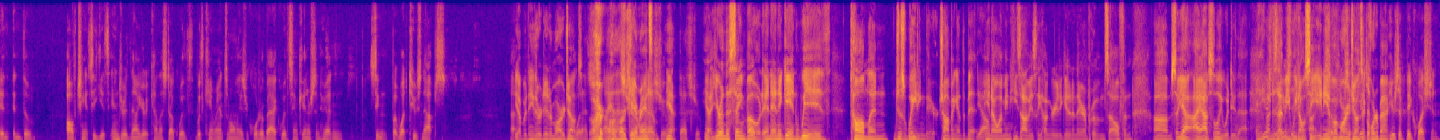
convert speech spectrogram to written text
in in the off chance he gets injured, now you're kind of stuck with with Cam Ransom only as your quarterback with Sam Kinnerson, who hadn't seen but what two snaps. Uh, Yeah, but neither did Amari Jones well, or, or, or. Cam Ransom. That's. Yeah, that's true. yeah, you're in the same boat, and and again with Tomlin just waiting there, chomping at the bit. Yeah. You know, I mean, he's obviously hungry to get in there and prove himself, and um, so yeah, I absolutely would do that. And Uh, does the- that mean the- we don't uh, see any of so here's Amari a- Jones at a- quarterback? Here's a big question:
